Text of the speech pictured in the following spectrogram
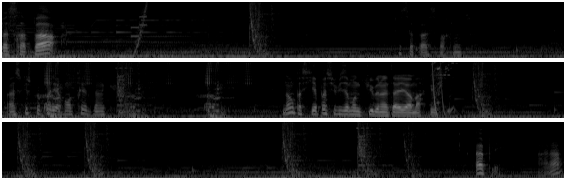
Passera pas. Ça, passe par contre. Est-ce que je peux pas les rentrer d'un cube Non, parce qu'il n'y a pas suffisamment de cubes à l'intérieur, Marcus. Appelez. Voilà.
